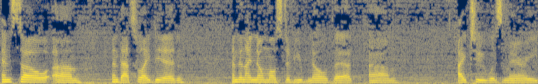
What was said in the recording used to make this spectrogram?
And so, um, and that's what I did. And then I know most of you know that um, I too was married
